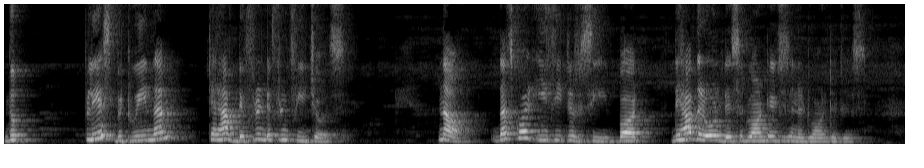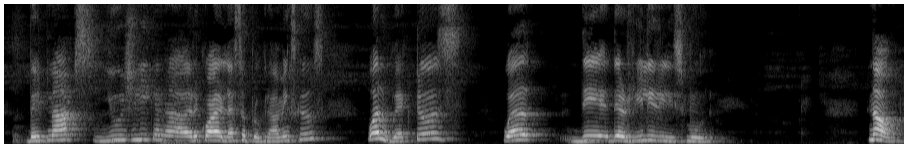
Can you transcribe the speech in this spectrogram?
the place between them can have different different features. Now, that's quite easy to see, but they have their own disadvantages and advantages. Bitmaps usually can uh, require lesser programming skills, while vectors, well, they they're really really smooth. Now,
